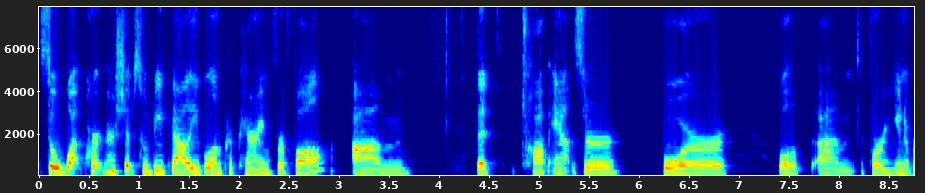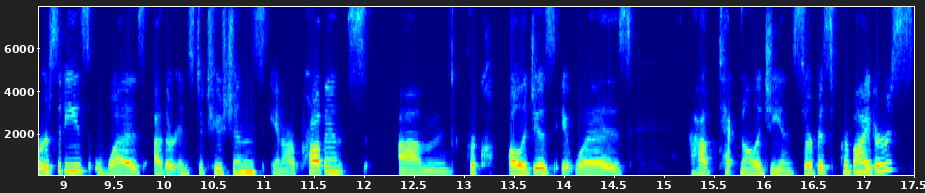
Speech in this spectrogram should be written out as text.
So what partnerships would be valuable in preparing for fall? Um, the top answer for both um, for universities was other institutions in our province. Um, for colleges, it was have technology and service providers.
